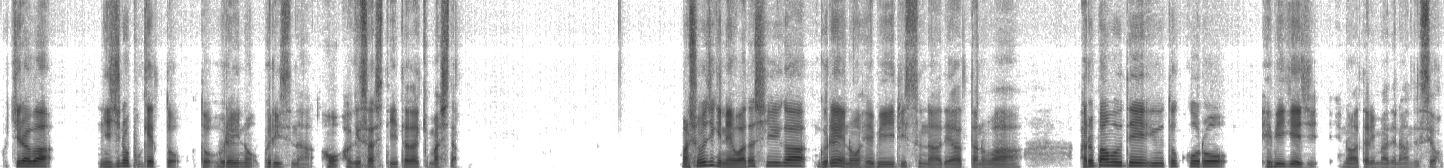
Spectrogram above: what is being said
こちらは虹のポケットと憂いのプリズナーを挙げさせていただきました。まあ、正直ね、私がグレーのヘビーリスナーであったのは、アルバムでいうところ、ヘビーゲージのあたりまでなんですよ。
